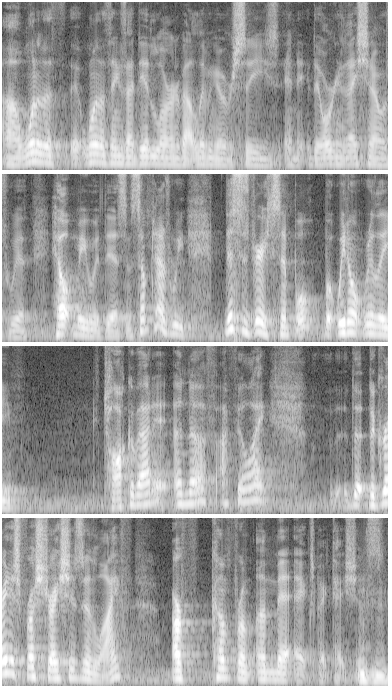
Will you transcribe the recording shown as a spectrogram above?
Uh, one, of the th- one of the things I did learn about living overseas and the organization I was with helped me with this. And sometimes we, this is very simple, but we don't really talk about it enough, I feel like. The, the greatest frustrations in life are come from unmet expectations. Mm-hmm.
